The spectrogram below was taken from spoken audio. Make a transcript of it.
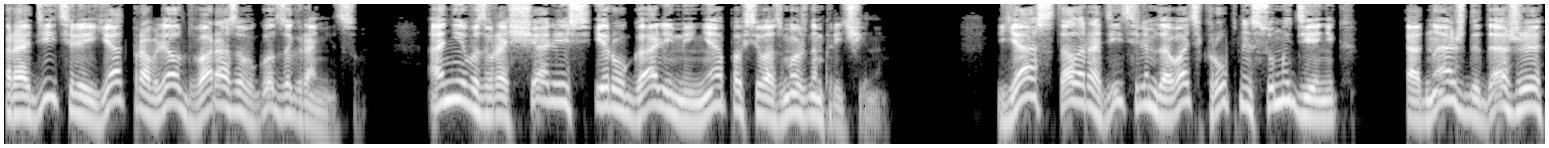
Родителей я отправлял два раза в год за границу. Они возвращались и ругали меня по всевозможным причинам я стал родителям давать крупные суммы денег. Однажды даже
